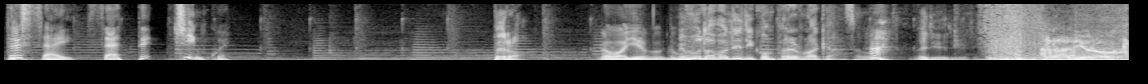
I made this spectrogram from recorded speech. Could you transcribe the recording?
3675. Però Lo voglio. mi è venuta voglia di comprare una casa. Ah. Vedi, vedi, vedi. Radio Rock.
